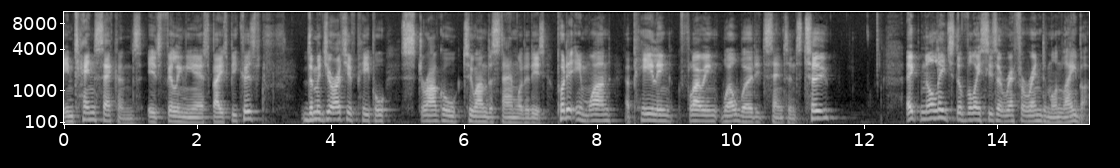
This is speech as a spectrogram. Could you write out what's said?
in 10 seconds is filling the airspace because the majority of people struggle to understand what it is. Put it in one appealing, flowing, well worded sentence. Two, acknowledge the voice is a referendum on Labor.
